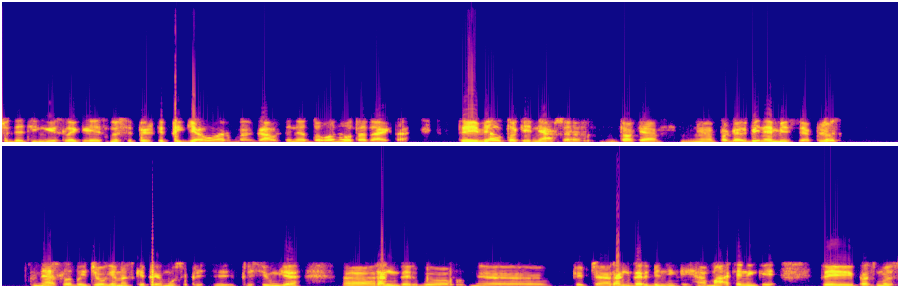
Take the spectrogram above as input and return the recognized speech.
sudėtingais laikais nusipirkti pigiau arba gauti net dovanų tą daiktą. Tai vėl tokia neša tokią e, pagalbinę misiją. Plus mes labai džiaugiamės, kaip prie mūsų prisijungia rankdarbių, e, kaip čia rankdarbininkai, amatininkai, tai pas mus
